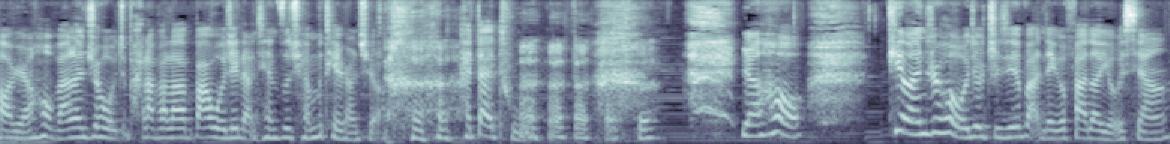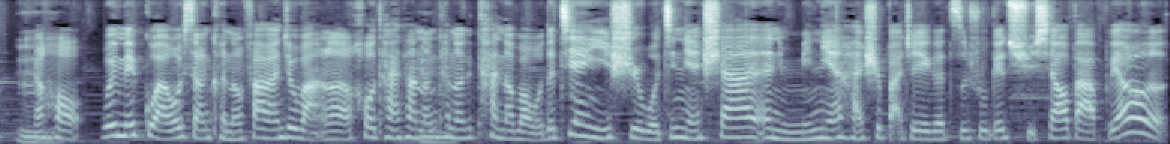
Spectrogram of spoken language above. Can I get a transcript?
好，然后完了之后我就啪啦啪啦把我这两千字全部贴上去了，还带图，然后贴完之后我就直接把那个发到邮箱，然后我也没管，我想可能发完就完了，后台他能看到就看到吧。我的建议是我今年删，哎，你们明年还是把这个字数给取消吧，不要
